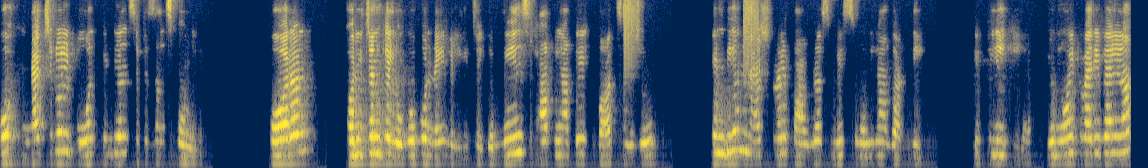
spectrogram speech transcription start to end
वो नेचुरल बोर्न इंडियन सिटीजन्स को मिले। फॉरन ओरिजिन के लोगों को नहीं मिलनी चाहिए। मीन्स आप यहाँ पे एक बात समझो इंडियन नेशनल कांग्रेस में सोनिया गांधी इटली की है। You know it very well ना?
